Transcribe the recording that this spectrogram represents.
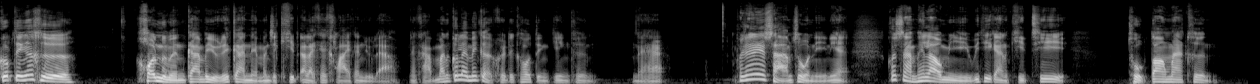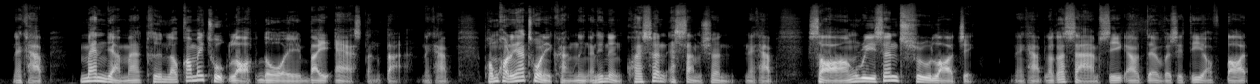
group think ก็คือคนเหมือนเหมือนกันไปอยู่ด้วยกันเนี่ยมันจะคิดอะไรคล้ายๆกันอยู่แล้วนะครับมันก็เลยไม่เกิด critical thinking ขึ้นนะฮะเพราะฉะนั้นในสามส่วนนี้เนี่ยก็จะทำให้เรามีวิธีการคิดที่ ถูกต้องมากขึ้นนะครับแม่นยำมากขึ้น แล้วก็ไม่ถูกหลอกโดย bias ต่างๆนะครับผมขออนุญาตทวนอีกครั้งหนึ่ง อันที่ 1 question assumption นะครับ 2 reason through logic นะครับแล้วก็ 3 seek out diversity of thought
